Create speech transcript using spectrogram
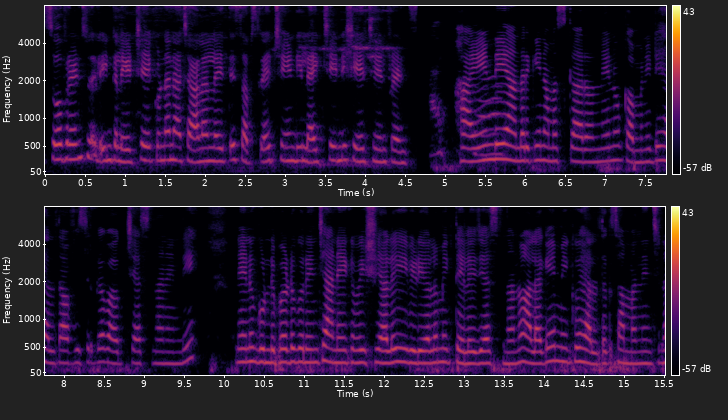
సో ఫ్రెండ్స్ ఇంకా లేట్ చేయకుండా నా ఛానల్ అయితే సబ్స్క్రైబ్ చేయండి లైక్ చేయండి షేర్ చేయండి ఫ్రెండ్స్. హాయ్ అండి అందరికీ నమస్కారం. నేను కమ్యూనిటీ హెల్త్ ఆఫీసర్గా వర్క్ చేస్తున్నానండి. నేను గుండెపోటు గురించి అనేక విషయాలు ఈ వీడియోలో మీకు తెలియజేస్తున్నాను. అలాగే మీకు హెల్త్కి సంబంధించిన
